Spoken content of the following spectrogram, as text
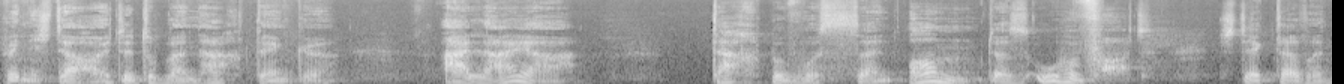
Wenn ich da heute drüber nachdenke, Alaya, Dachbewusstsein, Om, das Urwort, steckt da drin,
